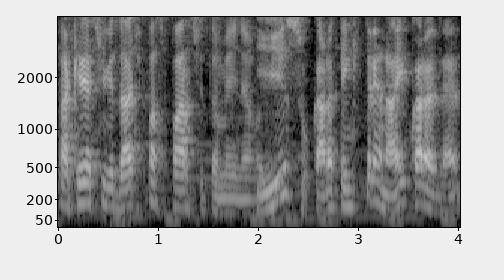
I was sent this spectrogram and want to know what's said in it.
A criatividade faz parte também, né? Rodrigo? Isso, o cara tem que treinar e o cara, né,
